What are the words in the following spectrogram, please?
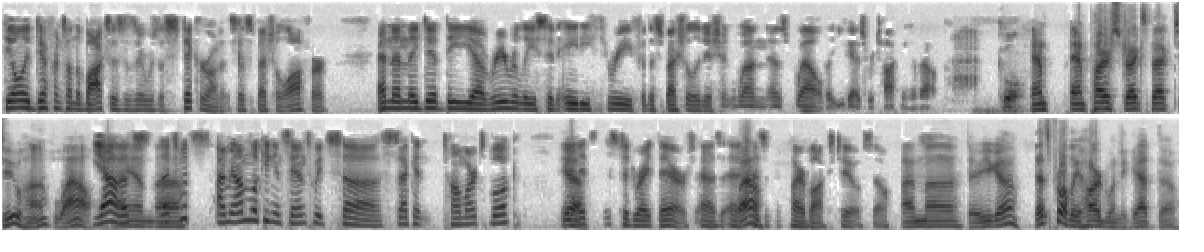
the only difference on the boxes is there was a sticker on it says special offer. And then they did the uh, re-release in '83 for the special edition one as well that you guys were talking about. Cool. Em- Empire Strikes Back too, huh? Wow. Yeah, I that's am, that's uh, what's. I mean, I'm looking in Sansweet's uh, second Tomart's book, Yeah. and it's listed right there as as, Wow. as an Empire box too. So I'm uh there you go. That's probably a hard one to get though.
